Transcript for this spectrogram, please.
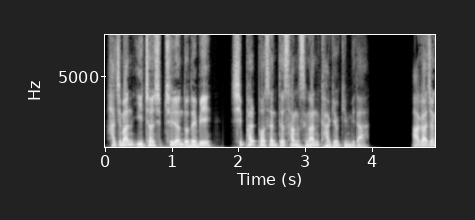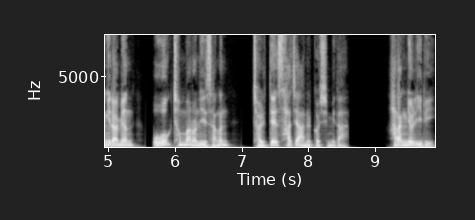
하지만 2017년도 대비 18% 상승한 가격입니다. 아가정이라면 5억 1천만 원 이상은 절대 사지 않을 것입니다. 하락률 1위.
